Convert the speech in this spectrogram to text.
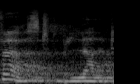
First blood.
